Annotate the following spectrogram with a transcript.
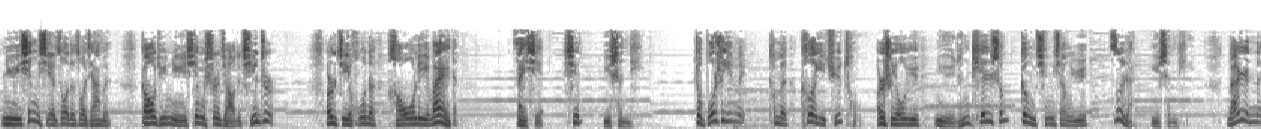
女性写作的作家们高举女性视角的旗帜，而几乎呢毫无例外的在写性与身体。这不是因为他们刻意取宠，而是由于女人天生更倾向于自然与身体，男人呢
